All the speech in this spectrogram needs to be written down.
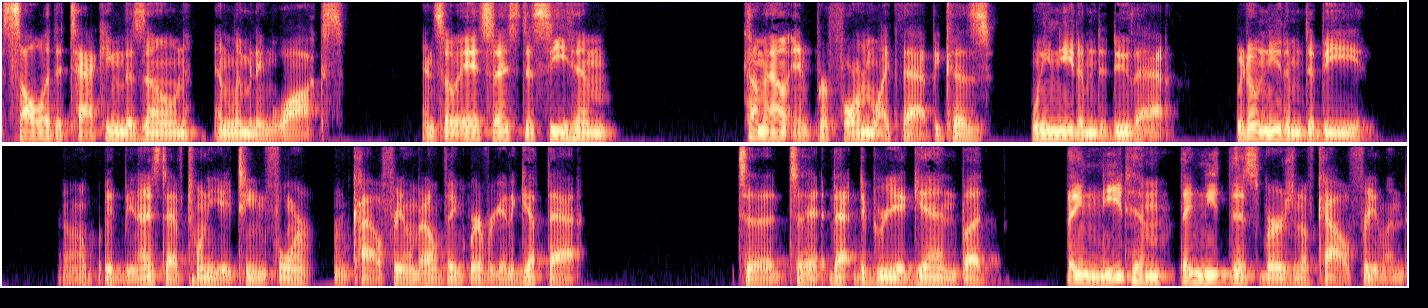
solid attacking the zone and limiting walks. And so it's nice to see him come out and perform like that because we need him to do that. We don't need him to be, you know, it'd be nice to have 2018 form from Kyle Freeland, but I don't think we're ever going to get that to, to that degree again. But they need him. They need this version of Kyle Freeland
